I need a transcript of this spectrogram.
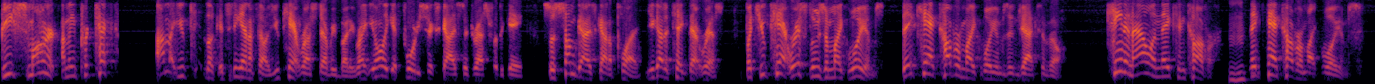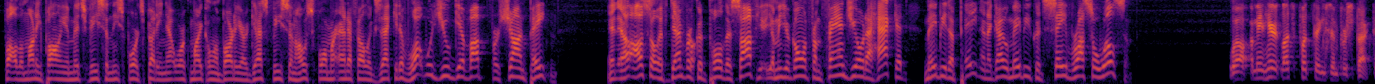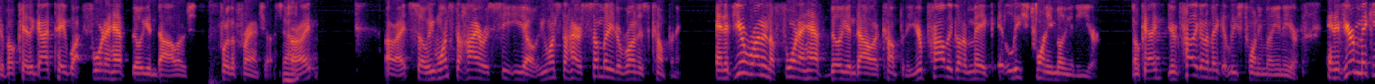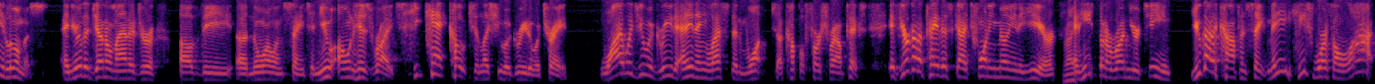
Be smart. I mean, protect. I'm not, you look. It's the NFL. You can't rest everybody, right? You only get 46 guys to dress for the game, so some guys got to play. You got to take that risk, but you can't risk losing Mike Williams. They can't cover Mike Williams in Jacksonville. Keenan Allen, they can cover. Mm-hmm. They can't cover Mike Williams. Follow the Money, Paulie and Mitch VSIN, the Sports Betting Network. Michael Lombardi, our guest, VSIN host, former NFL executive. What would you give up for Sean Payton? And uh, also, if Denver could pull this off, you- I mean, you're going from Fangio to Hackett, maybe to Payton, and a guy who maybe you could save Russell Wilson. Well, I mean, here, let's put things in perspective. Okay, the guy paid what four and a half billion dollars for the franchise. Yeah. All right, all right. So he wants to hire a CEO. He wants to hire somebody to run his company. And if you're running a four and a half billion dollar company, you're probably going to make at least twenty million a year. Okay, you're probably going to make at least twenty million a year. And if you're Mickey Loomis and you're the general manager of the uh, New Orleans Saints and you own his rights, he can't coach unless you agree to a trade. Why would you agree to anything less than one, a couple first round picks? If you're going to pay this guy twenty million a year Right. and he's going to run your team, you got to compensate me. He's worth a lot.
